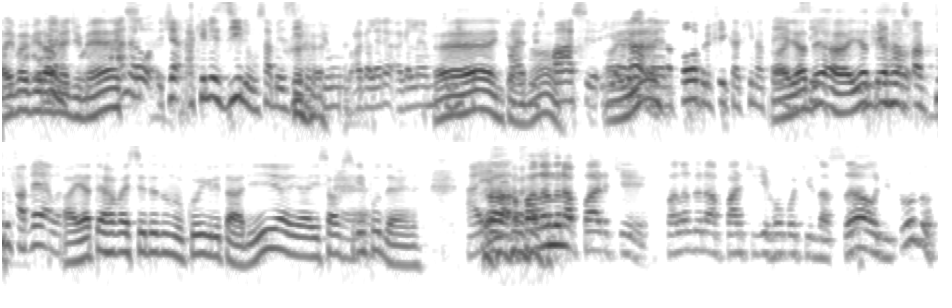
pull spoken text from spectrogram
Aí vai virar Mad. Ah, Max. Não, já, aquele Exilium, sabe Exilium? Que um- a, galera, a galera é muito É, rica, então, vai pro não. espaço e Aí- a galera pobre fica aqui na terra, Aí a, assim, de- aí a terra, tudo favela. aí a terra vai ser dedo no cu e gritaria, e aí salve-se É. quem puder, né? Aí, Ó, falando na parte, falando na parte de robotização, de tudo,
